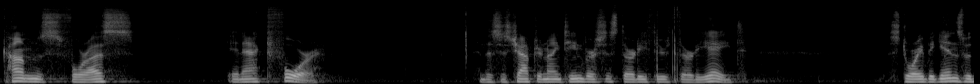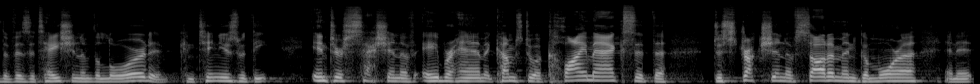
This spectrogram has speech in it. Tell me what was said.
comes for us in Act 4. And this is chapter 19, verses 30 through 38. The story begins with the visitation of the Lord. It continues with the intercession of Abraham. It comes to a climax at the destruction of Sodom and Gomorrah, and it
